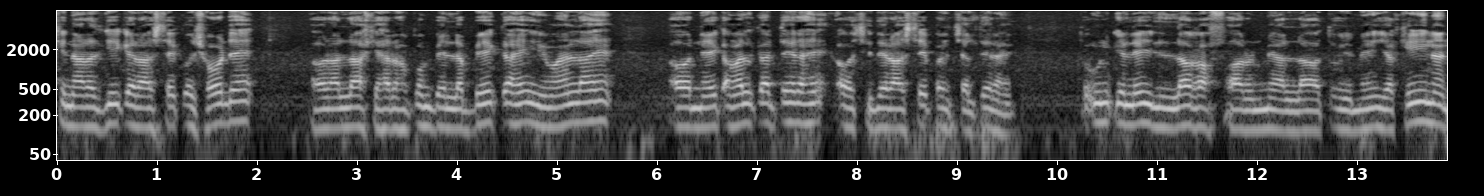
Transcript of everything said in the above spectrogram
کی ناراضگی کے راستے کو چھوڑ دیں اور اللہ کے ہر حکم پہ لبے کہیں، ایمان لائیں اور نیک عمل کرتے رہیں اور سیدھے راستے پر چلتے رہیں۔ تو ان کے لیے اللہ غفار، ان میں اللہ تو میں یقیناً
